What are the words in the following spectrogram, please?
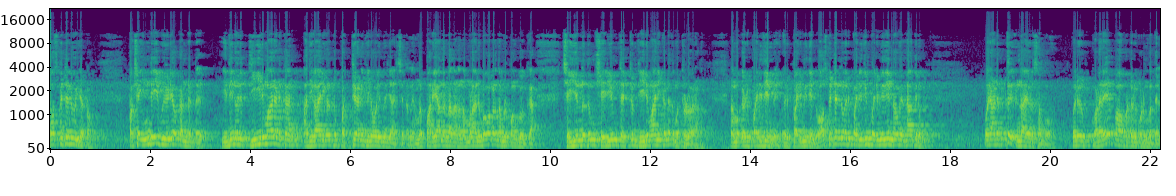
ഹോസ്പിറ്റലും ഇല്ല കേട്ടോ. പക്ഷെ ഇന്റെ ഈ വീഡിയോ കണ്ടിട്ട് ഇതിനൊരു തീരുമാനമെടുക്കാൻ അധികാരികൾക്ക് പറ്റുകയാണെങ്കിലോ എന്ന് വിചാരിച്ചിട്ടാണ്. നമ്മൾ പറയാന്നുള്ളതാണ് നമ്മളെ അനുഭവങ്ങൾ നമ്മൾ പങ്കുവെക്കുക. ചെയ്യുന്നതും ശരിയും തെറ്റും തീരുമാനിക്കേണ്ടത് മറ്റുള്ളവരാണ്. നമുക്കൊരു പരിധിയുണ്ട് ഒരു പരിമിതിയുണ്ട്. ഹോസ്പിറ്റലിന് ഒരു പരിധിയും പരിമിതിയും ഉണ്ടാവും എല്ലാത്തിനും. ഒരടുത്ത് ഉണ്ടായ ഒരു സംഭവം. ഒരു വളരെ പാവപ്പെട്ട ഒരു കുടുംബത്തിൽ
